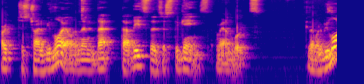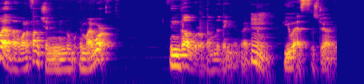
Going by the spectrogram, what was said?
are just trying to be loyal, and then that that leads to just the games around words. Because I want to be loyal, but I want to function in, the, in my world, in the world I'm living in, right? Hmm. U.S., Australia.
